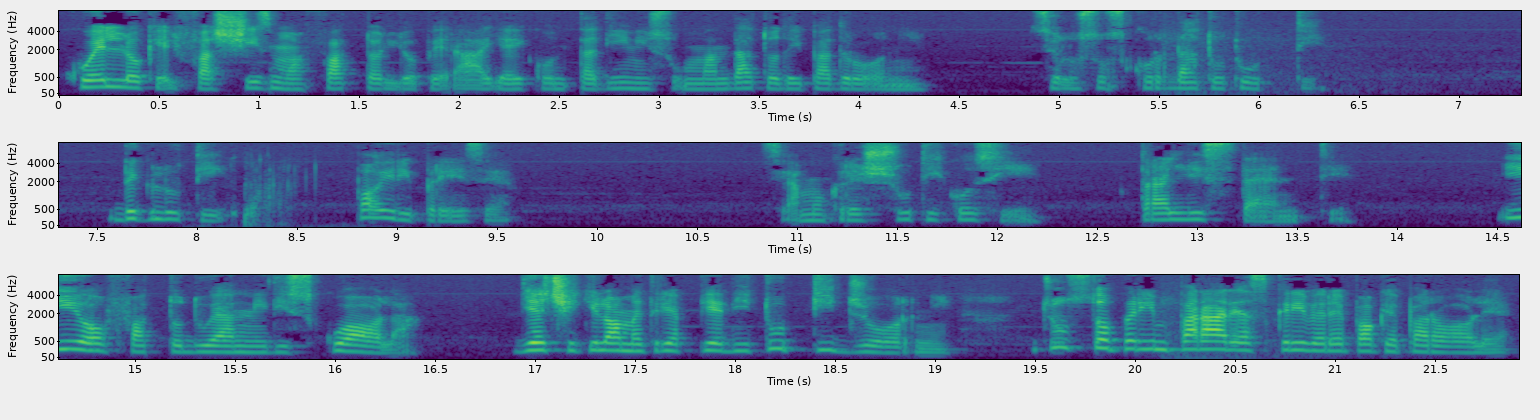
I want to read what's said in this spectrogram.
Quello che il fascismo ha fatto agli operai e ai contadini su mandato dei padroni, se lo sono scordato tutti. Deglutì, poi riprese. Siamo cresciuti così, tra gli stenti. Io ho fatto due anni di scuola, dieci chilometri a piedi tutti i giorni, giusto per imparare a scrivere poche parole.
